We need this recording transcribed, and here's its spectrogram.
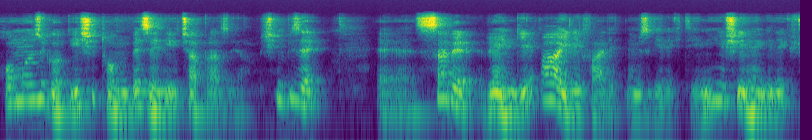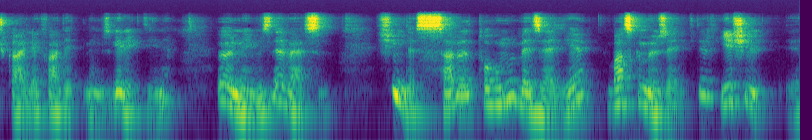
homozigot yeşil tohumlu bezelyeyi çaprazlayalım. Şimdi bize e, sarı rengi A ile ifade etmemiz gerektiğini, yeşil rengi de küçük A ile ifade etmemiz gerektiğini örneğimizde versin. Şimdi sarı tohumlu bezelye baskın bir özelliktir. Yeşil e,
